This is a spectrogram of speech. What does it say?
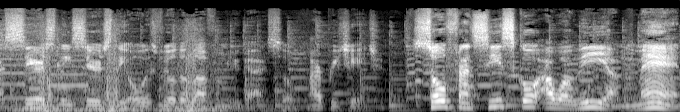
I seriously, seriously always feel the love from you guys, so I appreciate you. So Francisco Aguabella, man.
